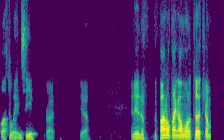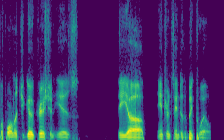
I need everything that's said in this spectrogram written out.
we'll have to wait and see. Right. Yeah. And then the final thing I want to touch on before I let you go, Christian, is the uh, entrance into the Big 12.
